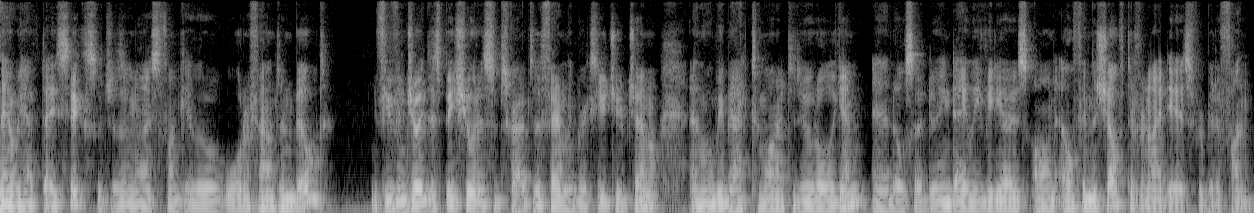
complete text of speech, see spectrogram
Now we have day six, which is a nice funky little water fountain build. If you've enjoyed this, be sure to subscribe to the Family Bricks YouTube channel, and we'll be back tomorrow to do it all again, and also doing daily videos on Elf in the Shelf, different ideas for a bit of fun.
